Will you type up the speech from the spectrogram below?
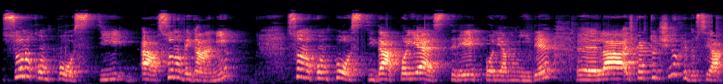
sono composti, ah, sono vegani, sono composti da poliestere e poliammide, eh, la, il cartoncino credo sia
